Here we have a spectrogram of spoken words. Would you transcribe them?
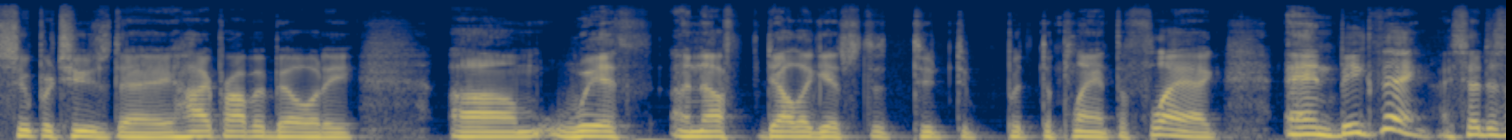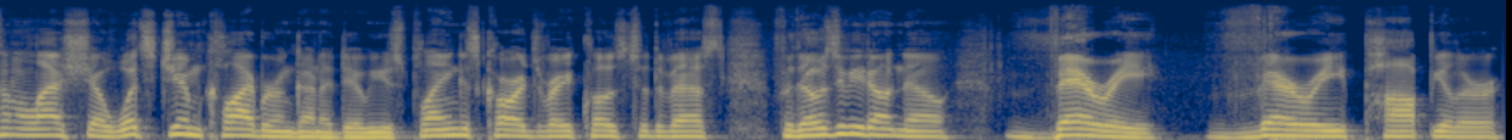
Super Tuesday, high probability, um, with enough delegates to, to, to put to plant the flag. And big thing, I said this on the last show. What's Jim Clyburn going to do? He was playing his cards very close to the vest. For those of you who don't know, very very popular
